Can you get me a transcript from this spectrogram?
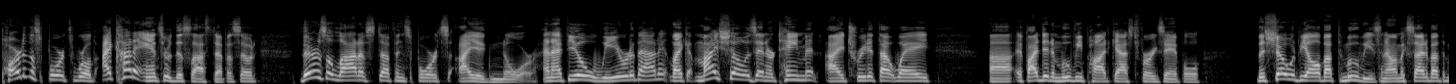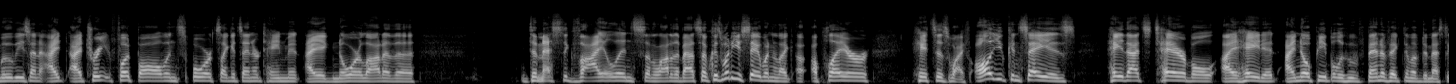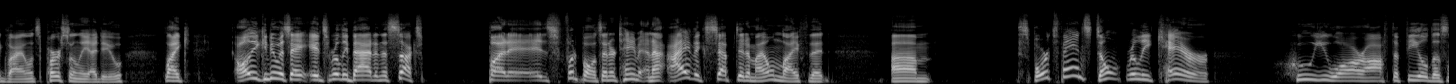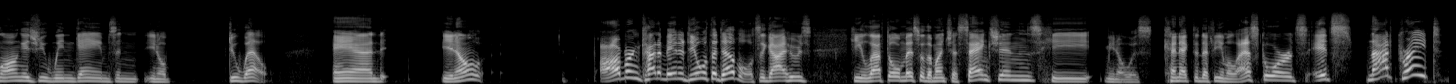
part of the sports world, I kind of answered this last episode. There's a lot of stuff in sports I ignore, and I feel weird about it. Like, my show is entertainment, I treat it that way. Uh, if I did a movie podcast, for example, the show would be all about the movies and I'm excited about the movies. And I, I treat football and sports like it's entertainment. I ignore a lot of the domestic violence and a lot of the bad stuff. Because what do you say when like a, a player hits his wife? All you can say is, hey, that's terrible. I hate it. I know people who've been a victim of domestic violence. Personally, I do. Like, all you can do is say, it's really bad and this sucks. But it's football, it's entertainment. And I, have accepted in my own life that um, sports fans don't really care who you are off the field as long as you win games and, you know, do well. And, you know, Auburn kind of made a deal with the devil. It's a guy who's he left Ole Miss with a bunch of sanctions. He, you know, was connected to female escorts. It's not great.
